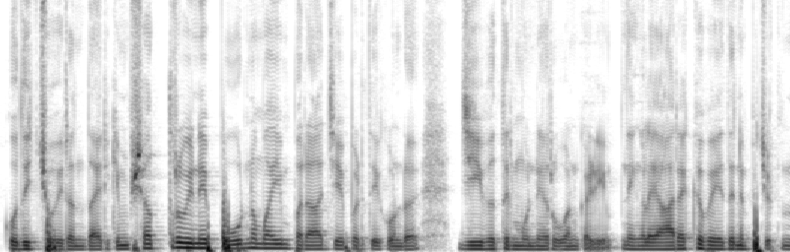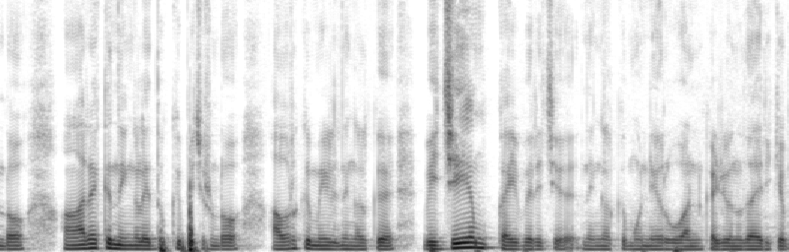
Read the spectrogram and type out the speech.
കുതിച്ചുയരുന്നതായിരിക്കും. ശത്രുവിനെ പൂർണമായും പരാജയപ്പെടുത്തിക്കൊണ്ട് ജീവിതത്തിൽ മുന്നേറുവാൻ കഴിയും. നിങ്ങളെ ആരൊക്കെ വേദനിപ്പിച്ചിട്ടുണ്ടോ ആരൊക്കെ നിങ്ങളെ ദുഃഖിപ്പിച്ചിട്ടുണ്ടോ അവർക്ക് മേൽ നിങ്ങൾക്ക് വിജയം കൈവരിച്ച് നിങ്ങൾക്ക് മുന്നേറുവാൻ കഴിയുന്നതായിരിക്കും.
